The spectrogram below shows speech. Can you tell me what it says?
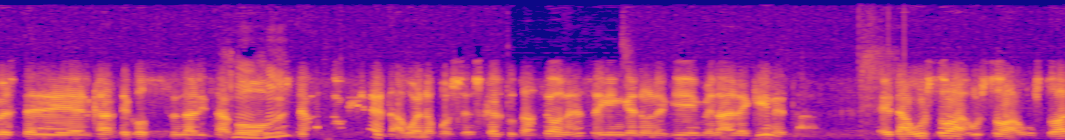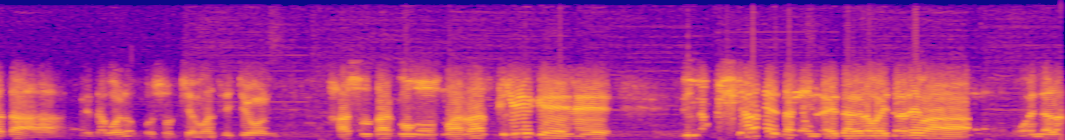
beste elkarteko zuzendaritzako Mhm. beste batzukin, eta, bueno, pues, eskertuta zeon, ez, egin genunekin benarekin, eta eta gustoa, gustoa, gustoa, eta, eta bueno, pues, hortxe eman zituen jasotako marrazkiek, e, diru pixka, eta, eta gero baita ere, ba, oen dela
